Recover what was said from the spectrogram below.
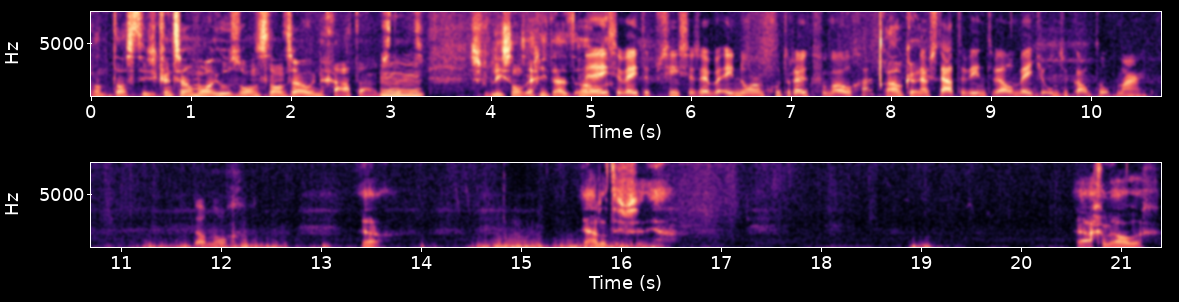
Fantastisch. Ik vind het zo mooi hoe ze ons dan zo in de gaten houden Mhm. steeds. Ze verliezen ons echt niet uit het oog. Nee, ze weten het precies. Ze hebben enorm goed reukvermogen. Ah. Nou staat de wind wel een beetje onze kant op, maar dan nog. Ja. Ja, dat is... Ja. Ja, geweldig.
